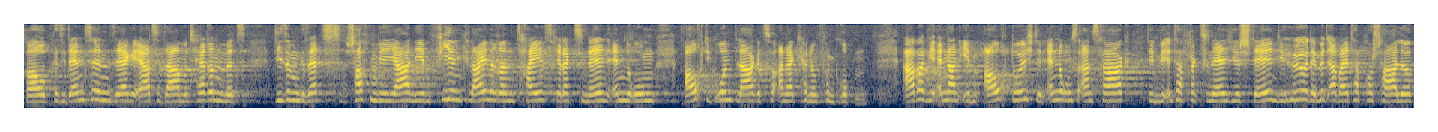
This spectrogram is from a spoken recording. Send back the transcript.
Frau Präsidentin, sehr geehrte Damen und Herren! Mit diesem Gesetz schaffen wir ja neben vielen kleineren, teils redaktionellen Änderungen auch die Grundlage zur Anerkennung von Gruppen. Aber wir ändern eben auch durch den Änderungsantrag, den wir interfraktionell hier stellen, die Höhe der Mitarbeiterpauschale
